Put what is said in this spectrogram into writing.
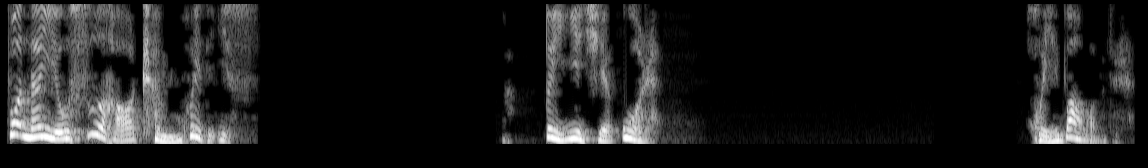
不能有丝毫嗔恚的意思。啊，对一切恶人、诽谤我们的人、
